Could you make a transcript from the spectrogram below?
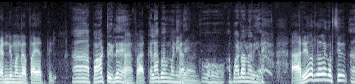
കണ്ടിമങ്ക പയത്തിൽ. ആ പാട്ട് അല്ലേ കലാഭവൻ മണി ഓഹോ ആ പാടാൻ അറിയാം അറിയോ പറഞ്ഞാൽ കുറച്ച് ആ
